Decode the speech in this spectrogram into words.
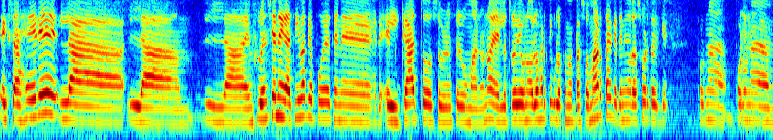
exagere la, la, la, influencia negativa que puede tener el gato sobre el ser humano. ¿no? El otro día uno de los artículos que me pasó Marta, que he tenido la suerte de que por una, por una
